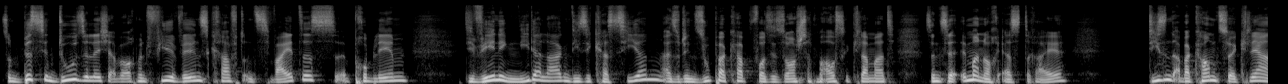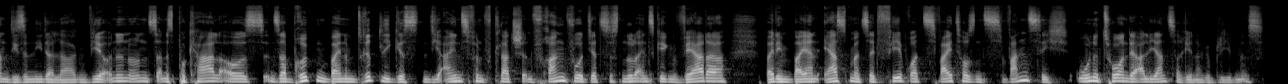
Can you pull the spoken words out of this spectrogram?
so ein bisschen duselig, aber auch mit viel Willenskraft. Und zweites äh, Problem, die wenigen Niederlagen, die sie kassieren, also den Supercup vor Saisonstart mal ausgeklammert, sind es ja immer noch erst drei. Die sind aber kaum zu erklären, diese Niederlagen. Wir erinnern uns an das Pokal aus in Saarbrücken bei einem Drittligisten, die 1-5-Klatsche in Frankfurt, jetzt das 0-1 gegen Werder, bei den Bayern erstmals seit Februar 2020 ohne Tor in der Allianz Arena geblieben ist.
